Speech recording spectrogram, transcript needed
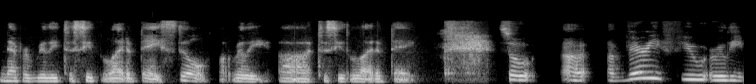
never really to see the light of day, still not really uh, to see the light of day. So, uh, a very few early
